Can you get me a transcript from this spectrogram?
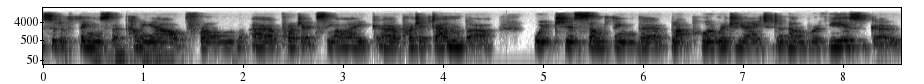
sort of things that are coming out from uh, projects like uh, Project Amber, which is something that Blackpool originated a number of years ago,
